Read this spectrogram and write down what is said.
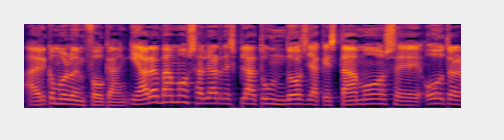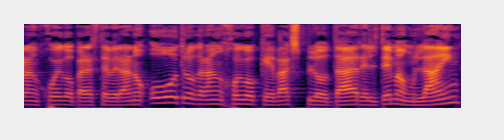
A ver cómo lo enfocan. Y ahora vamos a hablar de Splatoon 2, ya que estamos. eh, otro gran juego para este verano. Otro gran juego que va a explotar el tema online.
